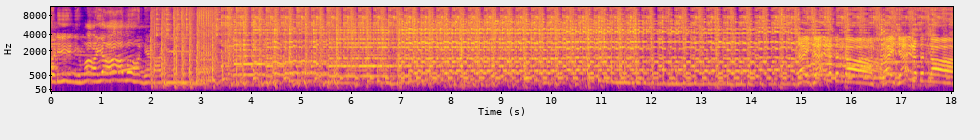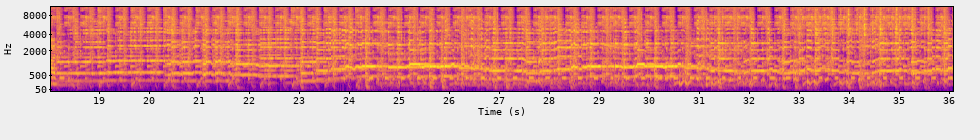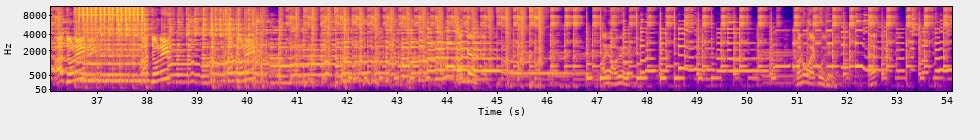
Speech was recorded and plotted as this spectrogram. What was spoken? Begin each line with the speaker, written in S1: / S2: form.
S1: કાગડીની માયા મને લાગી.
S2: જય જય રતનદાસ જય જય રતનદાસ. જોડી. આ જોડી. આ
S1: હવે ઘણું આપ્યું છે. હે?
